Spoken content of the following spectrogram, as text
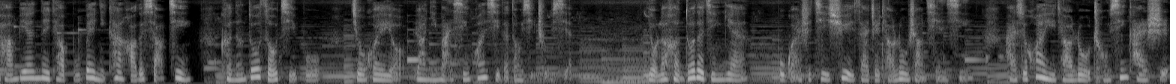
旁边那条不被你看好的小径，可能多走几步，就会有让你满心欢喜的东西出现。有了很多的经验，不管是继续在这条路上前行，还是换一条路重新开始，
